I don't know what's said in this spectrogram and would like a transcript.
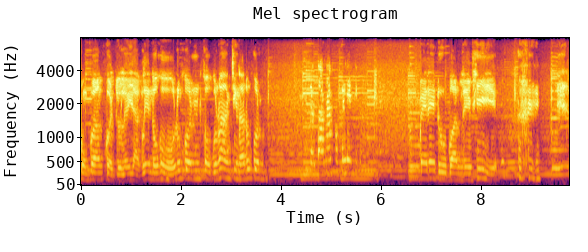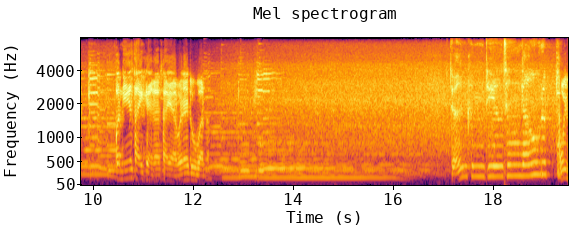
ผมกำลังกดอยู่เลยอยากเล่นโอ้โหทุกคนขอบคุณมากจริงๆนะทุกคน เดี๋ยวตอนหน้าเขาไม่เล่นดีกว่าไม่ได้ดูบอลเลยพี่ วันนี้ใครแข่งกับใครอะไม่ได้ดูบอลอะเดินคนเดียวเธอเหงาหรือเปล่าอุ้ย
